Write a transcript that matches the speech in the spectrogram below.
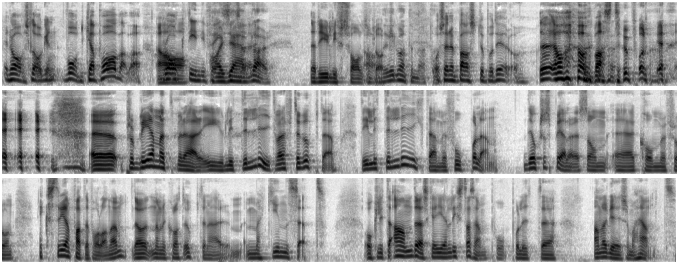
En avslagen vodkapava va? Ja. Rakt in i Ja, fejset. så här. jävlar. Ja, det är ju livsfarligt Ja, såklart. det vill man inte möta. Och sen en bastu på det då. Ja, jag bastu på det. Eh, Problemet med det här är ju lite likt, varför jag tog upp det? Det är lite likt det här med fotbollen. Det är också spelare som eh, kommer från extremt fattiga förhållanden. Jag har nämligen kollat upp den här McKinset. Och lite andra, jag ska ge en lista sen på, på lite andra grejer som har hänt.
